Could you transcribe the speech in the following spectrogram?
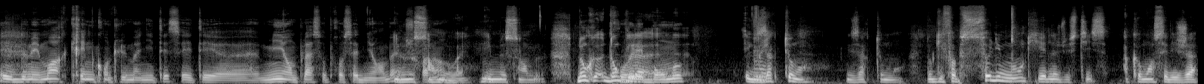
Et de mémoire, crime contre l'humanité, ça a été euh, mis en place au procès de Nuremberg. Il je me crois, semble, ouais, il me semble. Donc, donc Trouver la- les bons mots. Exactement. Exactement. Donc il faut absolument qu'il y ait de la justice, à commencer déjà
